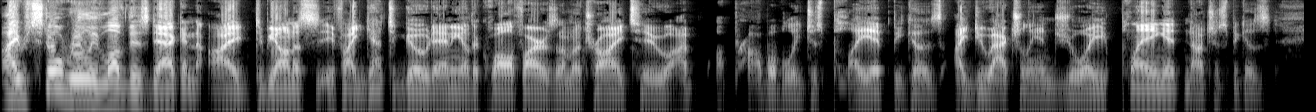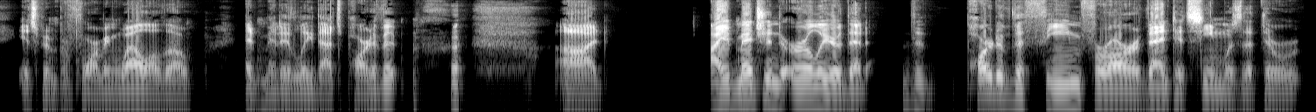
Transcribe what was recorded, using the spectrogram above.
I still really love this deck, and I, to be honest, if I get to go to any other qualifiers, and I'm going to try to, I, I'll probably just play it because I do actually enjoy playing it, not just because it's been performing well, although admittedly that's part of it. uh, I had mentioned earlier that the part of the theme for our event, it seemed, was that there were,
